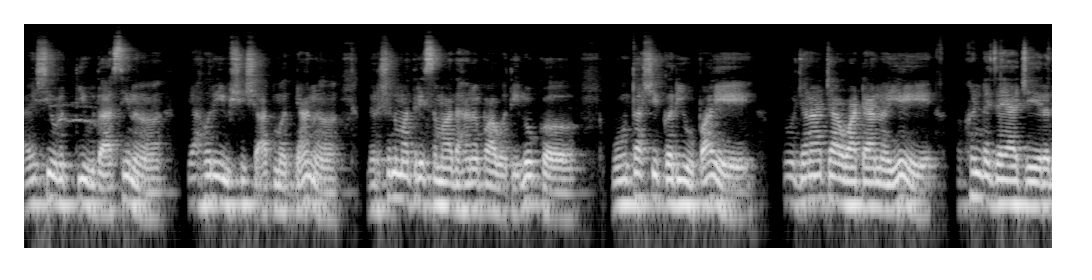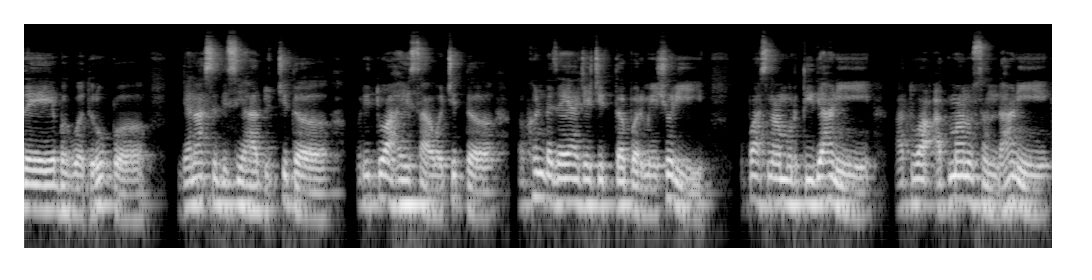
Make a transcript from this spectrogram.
ऐशी वृत्ती उदासीन त्यावरी विशेष आत्मज्ञान दर्शन मात्रे समाधान पावती लोक बोंताशी करी उपाये. तो जनाच्या वाट्यान ये अखंड जयाचे हृदय भगवत रूप. जनास दिसी हा दुच्चित परी तो आहे सावचित्त अखंड जयाचे चित्त परमेश्वरी. उपासना मूर्ती ध्यानी अथवा आत्मानुसंधानी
